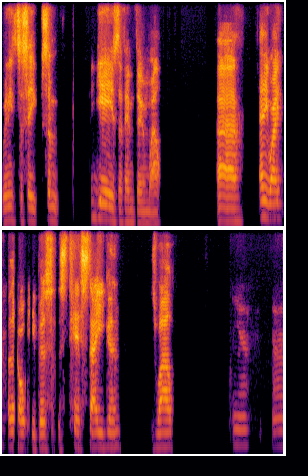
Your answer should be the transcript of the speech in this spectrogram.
We need to see some years of him doing well. Uh, anyway, other goalkeepers, there's Ter Stegen as well. Yeah. Um,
